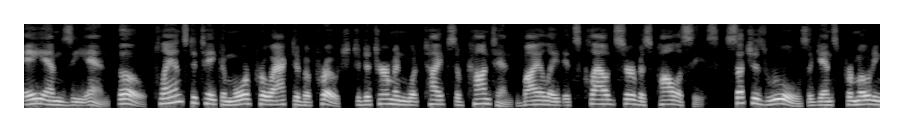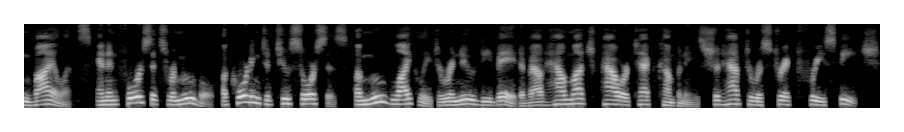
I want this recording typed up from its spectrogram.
AMZN, O, plans to take a more proactive approach to determine what types of content violate its cloud service policies, such as rules against promoting violence, and enforce its removal, according to two sources, a move likely to renew debate about how much power tech companies should have to restrict free speech.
